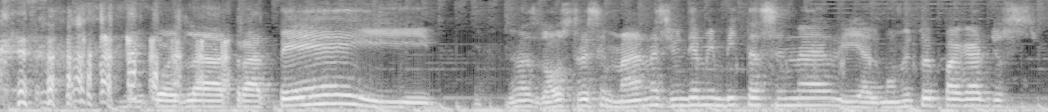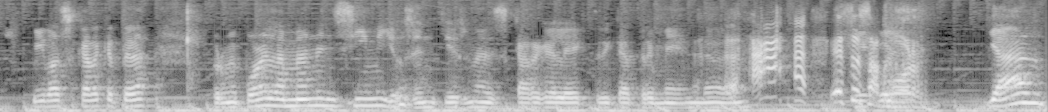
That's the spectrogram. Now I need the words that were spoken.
y pues la traté y unas dos, tres semanas, y un día me invita a cenar y al momento de pagar yo iba a sacar la cartera, pero me pone la mano encima y yo sentí es una descarga eléctrica tremenda. Eso es pues, amor. Ya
